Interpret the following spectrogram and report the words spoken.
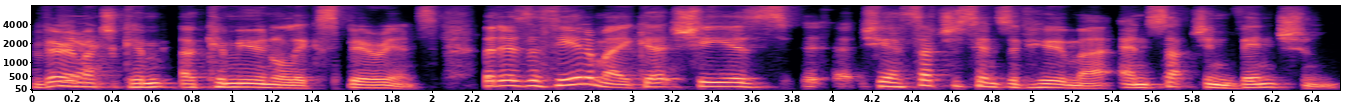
very Yeah. much a, com- a communal experience. But as a theatre maker, she is she has such a sense of humour and such invention.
